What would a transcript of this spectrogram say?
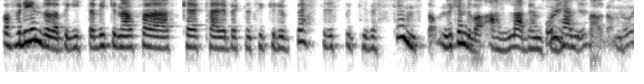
Och för din del då Birgitta, vilken av Saras karaktärer i böckerna tycker du bäst respektive sämst om? Nu kan det vara alla, vem som Oj, helst av dem.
